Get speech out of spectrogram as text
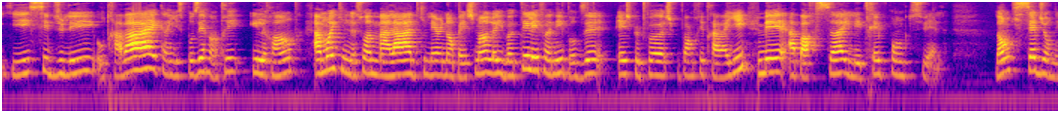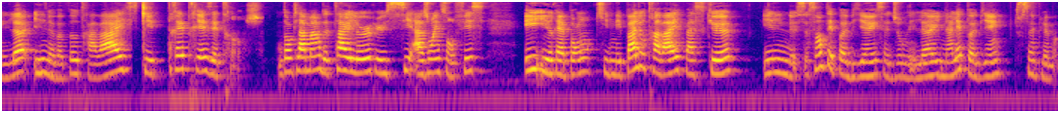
il est cédulé au travail, quand il est supposé rentrer, il rentre. À moins qu'il ne soit malade, qu'il ait un empêchement, là, il va téléphoner pour dire hey, je peux pas, je peux pas entrer travailler. Mais à part ça, il est très ponctuel. Donc, cette journée-là, il ne va pas au travail, ce qui est très, très étrange. Donc, la mère de Tyler réussit à joindre son fils et il répond qu'il n'est pas allé au travail parce que il ne se sentait pas bien cette journée-là, il n'allait pas bien, tout simplement.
